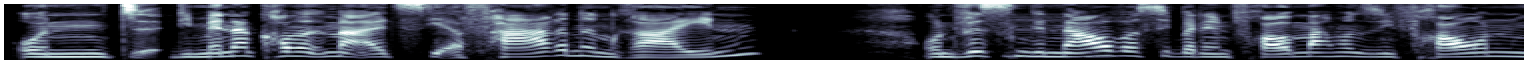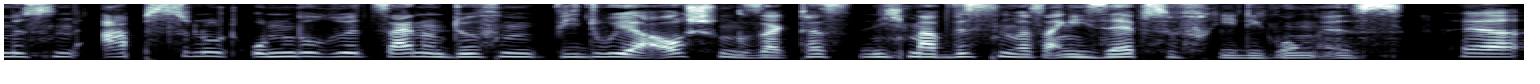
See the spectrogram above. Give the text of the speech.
Und die Männer kommen immer als die Erfahrenen rein und wissen genau, was sie bei den Frauen machen. Und die Frauen müssen absolut unberührt sein und dürfen, wie du ja auch schon gesagt hast, nicht mal wissen, was eigentlich Selbstbefriedigung ist. Ja.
